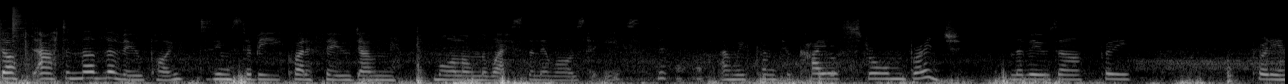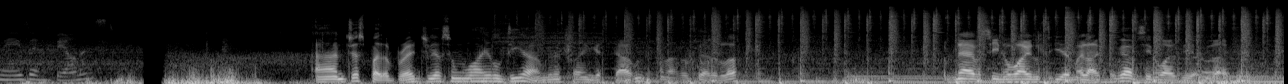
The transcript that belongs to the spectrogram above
Stopped at another viewpoint. Seems to be quite a few down more along the west than there was the east. And we've come to Kylestrom Bridge. And the views are pretty pretty amazing to be honest. And just by the bridge, we have some wild deer. I'm going to try and get down and have a better look. I've never seen a wild deer in my life. Have you ever seen a wild deer in my life?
